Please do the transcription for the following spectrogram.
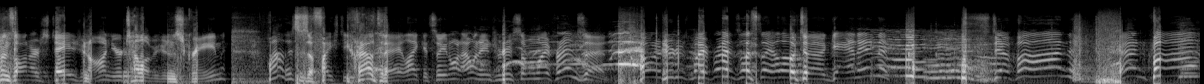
Happens on our stage and on your television screen. Wow, this is a feisty crowd today. I like it. So you know what? I want to introduce some of my friends then. I want to introduce my friends. Let's say hello to Gannon, Stefan, and Foz,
